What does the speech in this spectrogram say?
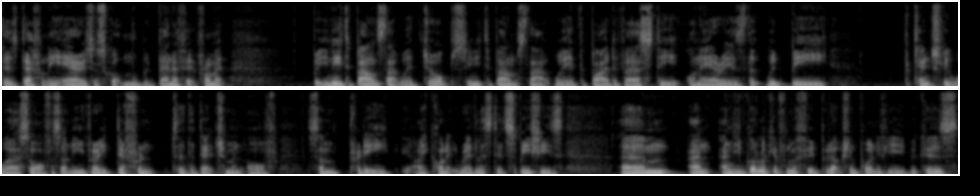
there's definitely areas of Scotland that would benefit from it. But you need to balance that with jobs. You need to balance that with the biodiversity on areas that would be potentially worse off, or certainly very different to the detriment of some pretty iconic red listed species. Um, and and you've got to look at it from a food production point of view because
